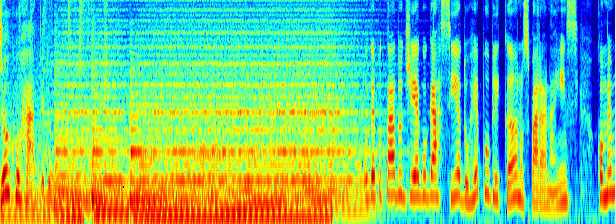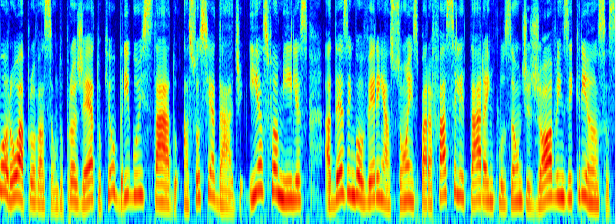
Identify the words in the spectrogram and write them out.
Jogo rápido. O deputado Diego Garcia, do Republicanos Paranaense, comemorou a aprovação do projeto que obriga o Estado, a sociedade e as famílias a desenvolverem ações para facilitar a inclusão de jovens e crianças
